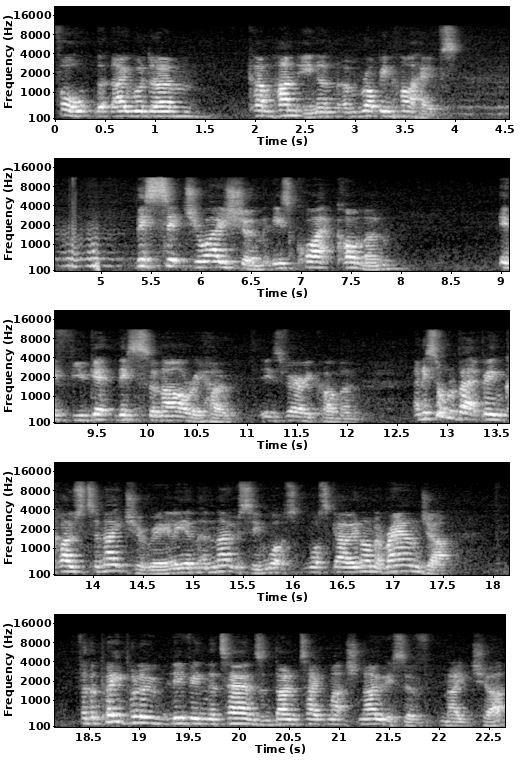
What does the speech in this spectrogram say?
thought that they would um, come hunting and, and robbing hives. This situation is quite common if you get this scenario. It's very common. And it's all about being close to nature really and, and noticing what's, what's going on around you. For the people who live in the towns and don't take much notice of nature,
